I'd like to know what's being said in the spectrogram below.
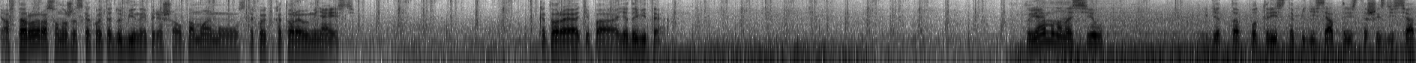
А второй раз он уже с какой-то дубиной перешел, по-моему, с такой, которая у меня есть. Которая, типа, ядовитая. Ну, я ему наносил где-то по 350-360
